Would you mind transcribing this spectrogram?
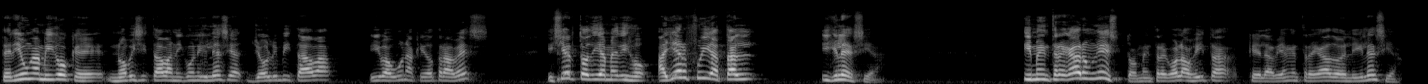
tenía un amigo que no visitaba ninguna iglesia, yo lo invitaba, iba una que otra vez, y cierto día me dijo, ayer fui a tal iglesia y me entregaron esto, me entregó la hojita que le habían entregado en la iglesia,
